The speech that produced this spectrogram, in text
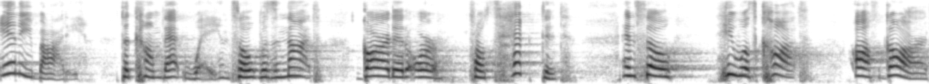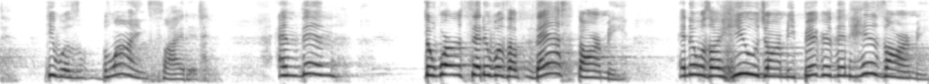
anybody to come that way. And so it was not guarded or protected. And so he was caught off guard. He was blindsided. And then the word said it was a vast army, and it was a huge army, bigger than his army.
